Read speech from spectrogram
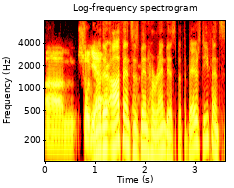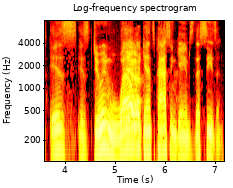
Um, so yeah, no, their offense has been horrendous, but the Bears defense is is doing well yeah. against passing games this season.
